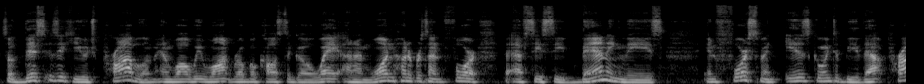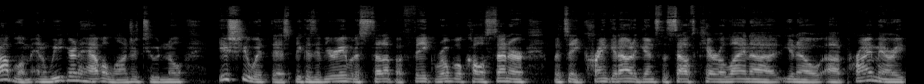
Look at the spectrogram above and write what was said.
So this is a huge problem. And while we want robocalls to go away, and I'm 100% for the FCC banning these, enforcement is going to be that problem. And we're going to have a longitudinal issue with this because if you're able to set up a fake robocall center, let's say crank it out against the South Carolina, you know, uh, primary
